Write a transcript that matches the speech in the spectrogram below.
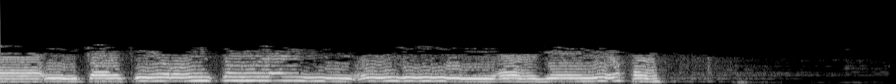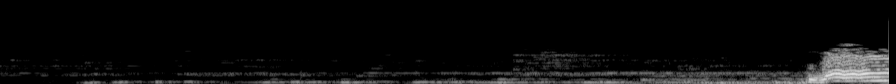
الملائكة رسلا أولي أجنحة Yeah.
